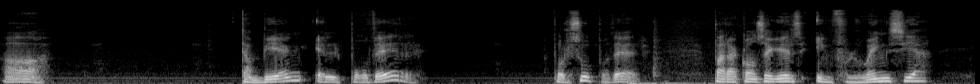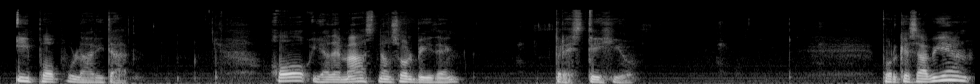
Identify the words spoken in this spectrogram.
Ah, también el poder, por su poder, para conseguir influencia y popularidad. Oh, y además no se olviden, prestigio. Porque sabían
